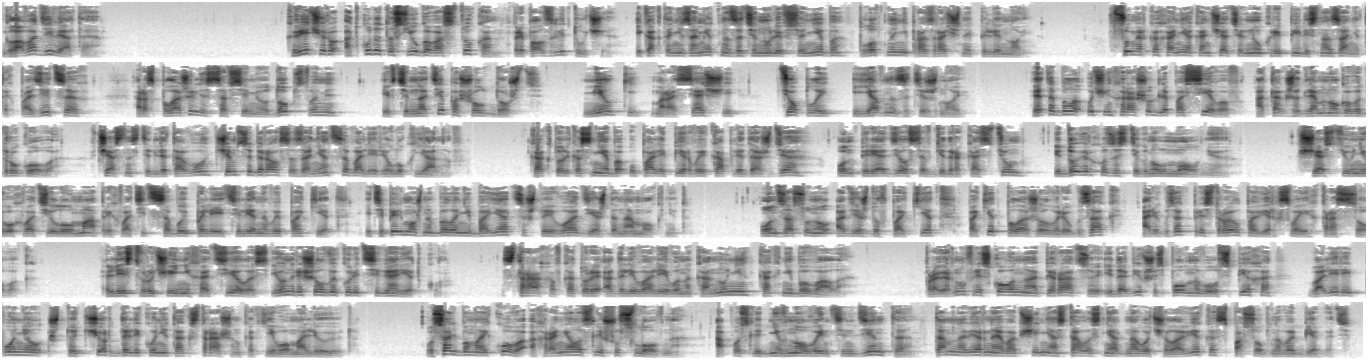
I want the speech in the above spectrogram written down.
Глава 9. К вечеру откуда-то с юго-востока приползли тучи и как-то незаметно затянули все небо плотной непрозрачной пеленой. В сумерках они окончательно укрепились на занятых позициях, расположились со всеми удобствами, и в темноте пошел дождь. Мелкий, моросящий, теплый и явно затяжной. Это было очень хорошо для посевов, а также для многого другого – в частности для того, чем собирался заняться Валерий Лукьянов. Как только с неба упали первые капли дождя, он переоделся в гидрокостюм и доверху застегнул молнию. К счастью, у него хватило ума прихватить с собой полиэтиленовый пакет, и теперь можно было не бояться, что его одежда намокнет. Он засунул одежду в пакет, пакет положил в рюкзак, а рюкзак пристроил поверх своих кроссовок. Лезть в ручей не хотелось, и он решил выкурить сигаретку. Страхов, которые одолевали его накануне, как не бывало. Провернув рискованную операцию и добившись полного успеха, Валерий понял, что черт далеко не так страшен, как его малюют. Усадьба Майкова охранялась лишь условно, а после дневного инцидента там, наверное, вообще не осталось ни одного человека, способного бегать.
